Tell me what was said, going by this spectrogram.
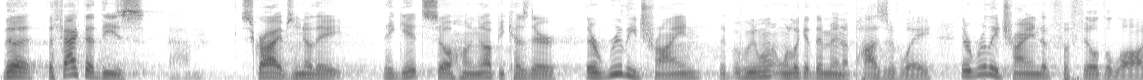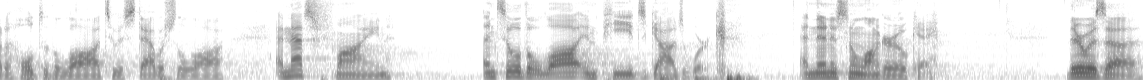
The, the fact that these um, scribes, you know, they, they get so hung up because they're, they're really trying, if we want to look at them in a positive way, they're really trying to fulfill the law, to hold to the law, to establish the law. And that's fine until the law impedes God's work. And then it's no longer okay. There was a,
